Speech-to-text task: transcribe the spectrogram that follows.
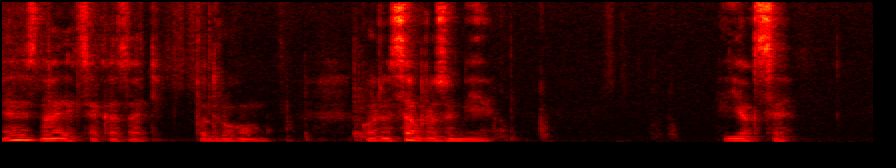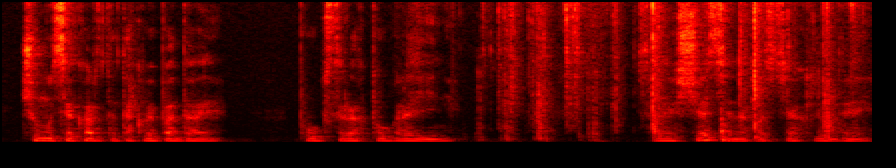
я не знаю, як це казати по-другому. Кожен сам розуміє, як це, чому ця карта так випадає по обстрілах по Україні. Своє щастя на костях людей.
